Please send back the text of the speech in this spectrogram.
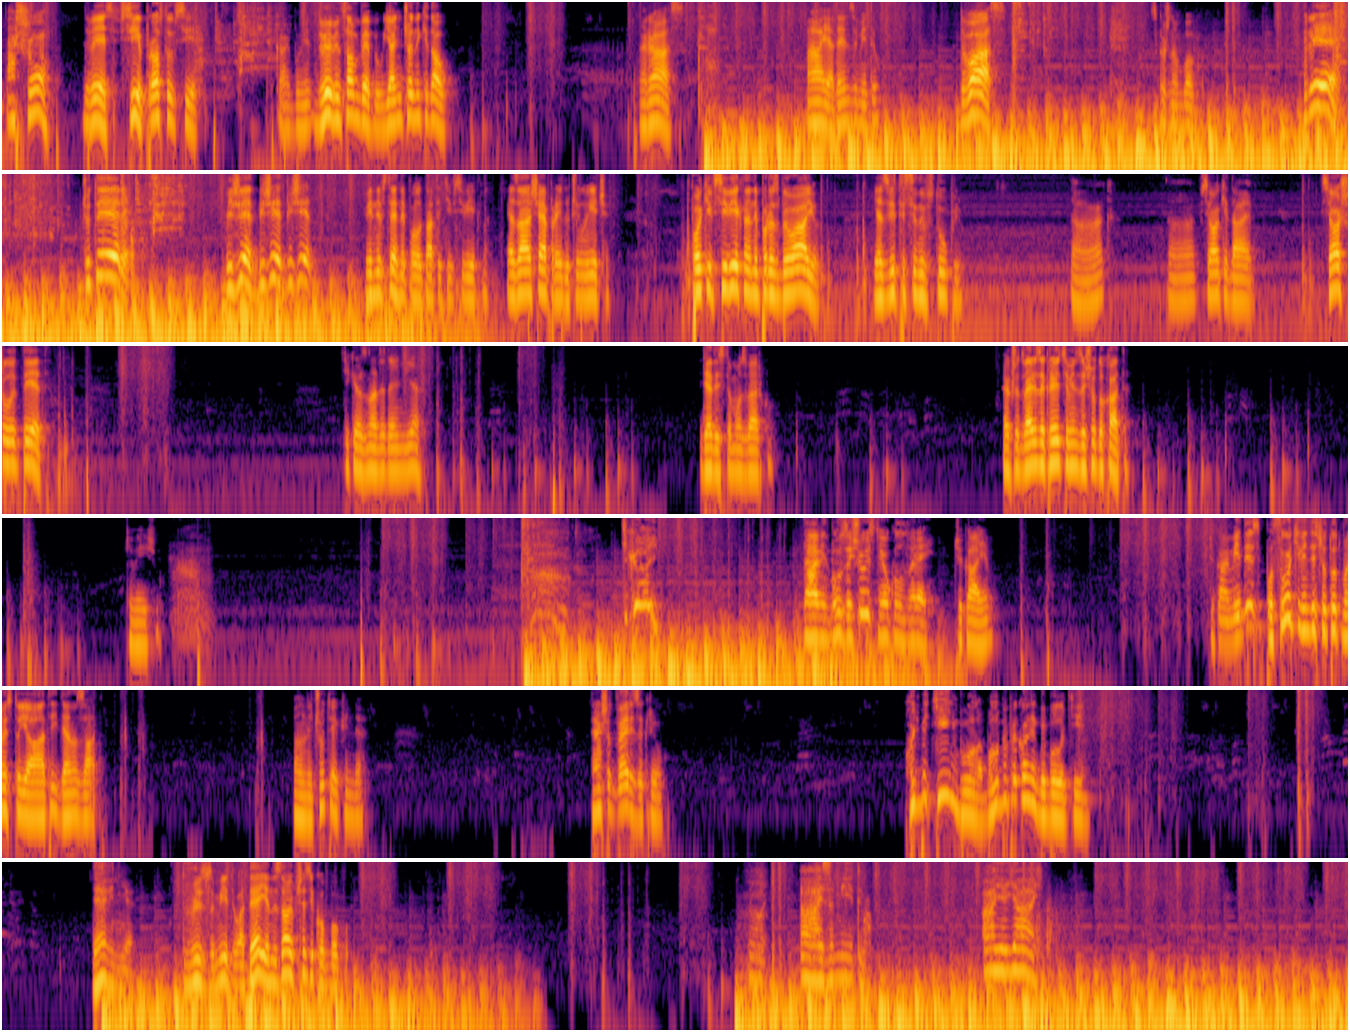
А що? Дивись, всі, просто всі. Чекай, бо він. Диви, він сам вибив, я нічого не кидав. Раз. А, я день замітив. Два. З кожного боку. Три. Чотири. Біжить, біжить, біжить. Він не встигне полетати ті всі вікна. Я зараз ще прийду, чоловіче. Поки всі вікна не порозбиваю, я звідтися не вступлю. Так. Так, все кидаємо. Все, що летить. Тільки знати, де він є. Де десь тому зверху. Якщо двері закриються, він зайшов до хати. Чи вийшов? Тікай! Так, він був зайшов і стояв коло дверей. Чекаємо. Чекаємо, він десь. По суті, він десь отут має стояти, йде назад. Але не чути, як він йде. Треба, щоб двері закрив. Хоч би тінь була, було б прикольно, якби була тінь. Де він є? Дивись, замітив, а де? Я не знаю взагалі з якого боку. Давай. Ай, замітив. Ай-яй-яй.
